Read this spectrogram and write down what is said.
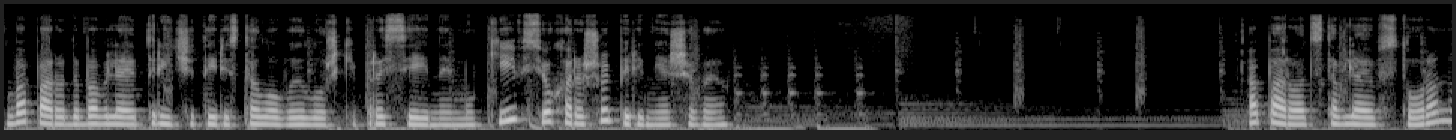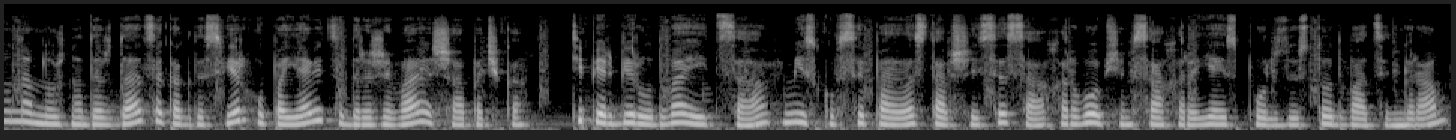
В опару добавляю 3-4 столовые ложки просеянной муки, все хорошо перемешиваю. Опару отставляю в сторону, нам нужно дождаться, когда сверху появится дрожжевая шапочка. Теперь беру 2 яйца, в миску всыпаю оставшийся сахар, в общем сахара я использую 120 грамм.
